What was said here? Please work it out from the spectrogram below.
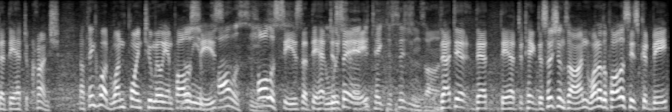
that they had to crunch. Now think about 1.2 million policies, policies, policies that they had to say, they had to take decisions on. that they, that they had to take decisions on. One of the policies could be,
